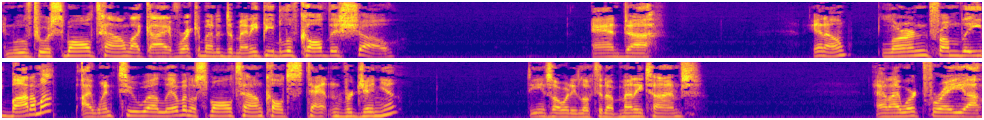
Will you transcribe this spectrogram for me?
and move to a small town like I've recommended to many people who've called this show. And, uh, you know, learn from the bottom up. I went to uh, live in a small town called Staunton, Virginia. Dean's already looked it up many times. And I worked for a, uh,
